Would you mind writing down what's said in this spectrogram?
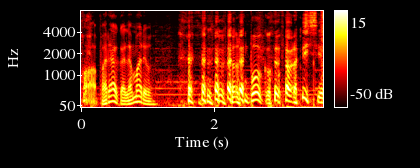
Pa, pará, calamaro. un poco. Está bravísimo.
